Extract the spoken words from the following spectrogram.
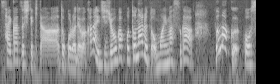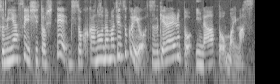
再活してきたところではかなり事情が異なると思いますがうまくこう住みやすい市として持続可能な街づくりを続けられるといいなと思います。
